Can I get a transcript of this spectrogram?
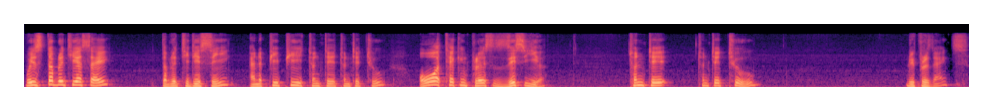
With WTSA, WTDC, and PP 2022 all taking place this year, 2022 represents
